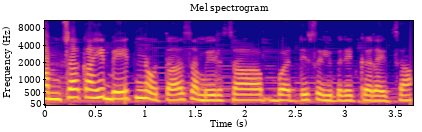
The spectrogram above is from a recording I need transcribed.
आमचा काही बेत नव्हता समीरचा बर्थडे सेलिब्रेट करायचा.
